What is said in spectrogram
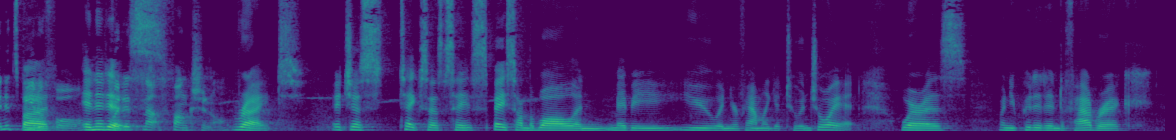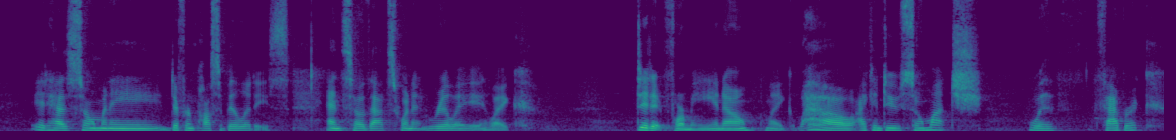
And it's but, beautiful. And it but is. it's not functional. Right. It just takes a say, space on the wall, and maybe you and your family get to enjoy it. Whereas when you put it into fabric, it has so many different possibilities. And so that's when it really, like, did it for me, you know? Like, wow, I can do so much with fabric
